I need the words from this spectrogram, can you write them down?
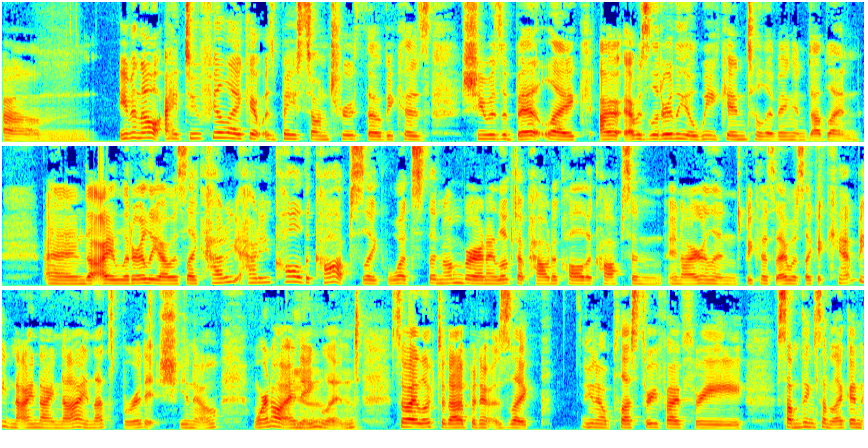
um even though I do feel like it was based on truth though because she was a bit like I, I was literally a week into living in Dublin and I literally I was like how do you how do you call the cops? Like what's the number? And I looked up how to call the cops in in Ireland because I was like it can't be 999 that's British you know? We're not in Yeah, England. so I looked it up and it was like you know plus 353 something something like an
